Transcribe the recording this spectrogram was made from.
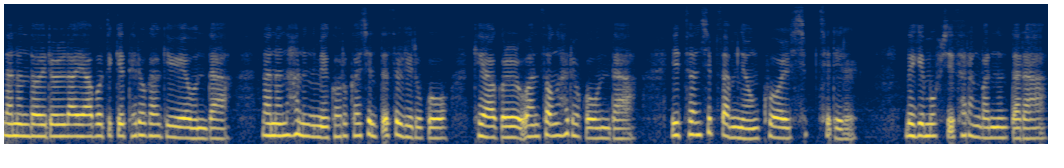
나는 너희를 나의 아버지께 데려가기 위해 온다. 나는 하느님의 거룩하신 뜻을 이루고 계약을 완성하려고 온다. 2013년 9월 17일 내게 몹시 사랑받는 딸아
